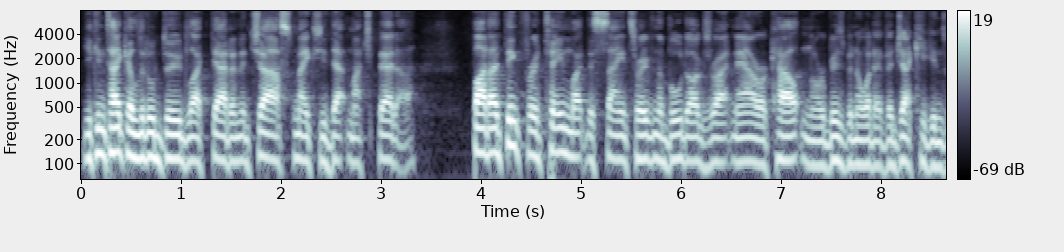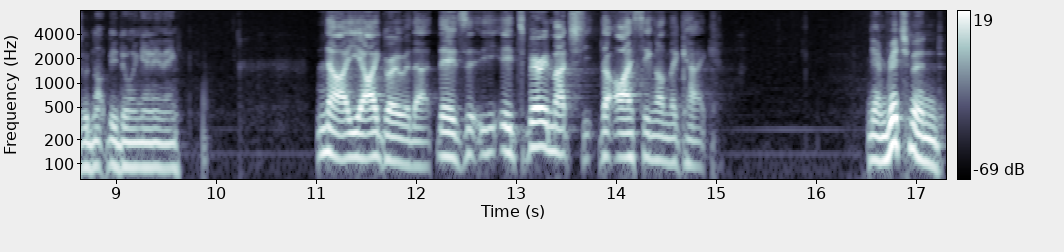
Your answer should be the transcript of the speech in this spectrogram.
you can take a little dude like that, and it just makes you that much better. But I think for a team like the Saints or even the Bulldogs right now, or Carlton or Brisbane or whatever, Jack Higgins would not be doing anything. No, yeah, I agree with that. There's, it's very much the icing on the cake. Yeah, Richmond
